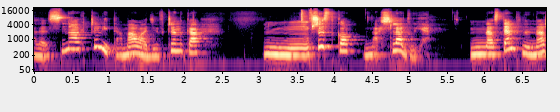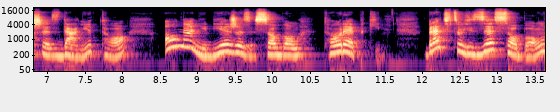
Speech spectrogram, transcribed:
alles nach, czyli ta mała dziewczynka mm, wszystko naśladuje. Następne nasze zdanie to ona nie bierze ze sobą torebki. Brać coś ze sobą,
